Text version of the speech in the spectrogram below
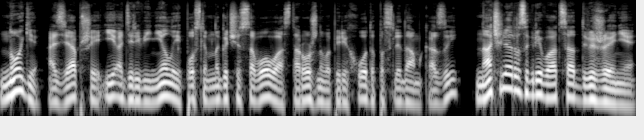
Ноги, озябшие и одеревенелые после многочасового осторожного перехода по следам козы, начали разогреваться от движения,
